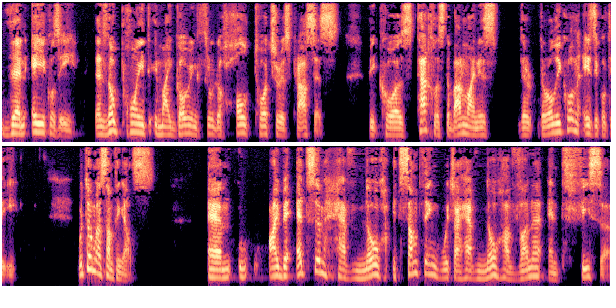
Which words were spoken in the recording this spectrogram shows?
then A equals E. There's no point in my going through the whole torturous process because tachlis, the bottom line is they're, they're all equal and A is equal to E. We're talking about something else. Um, I be'etzim have no, it's something which I have no Havana and Tfisa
